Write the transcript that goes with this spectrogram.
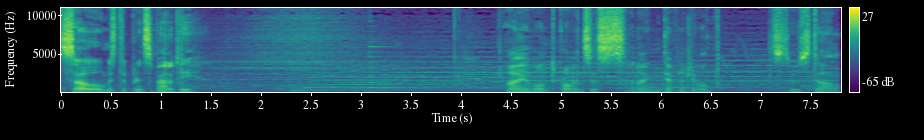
So, Mr. Principality. I want provinces, and I definitely want Suzdal.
